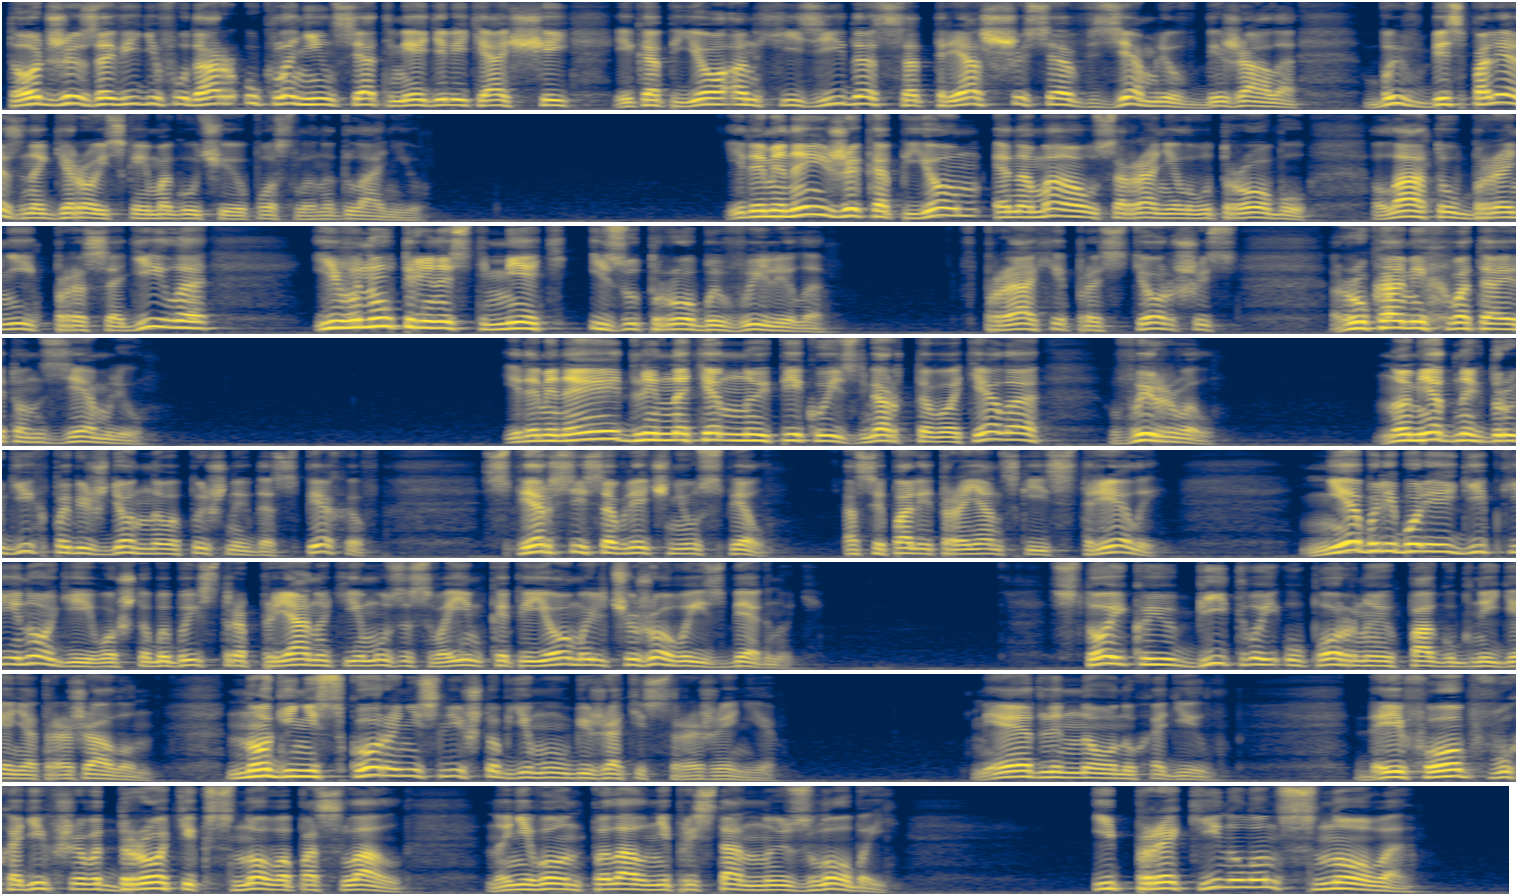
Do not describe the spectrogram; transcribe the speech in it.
Тот же, завидев удар, уклонился от меди летящей, и копье Анхизида, сотрясшися, в землю вбежало — быв бесполезно геройской могучую послана дланью. И Доминей же копьем Эномауса ранил в утробу, лату брони просадила, и внутренность медь из утробы вылила. В прахе простершись, руками хватает он землю. И Доминей длиннотенную пику из мертвого тела вырвал — но медных других побежденного пышных доспехов с Персии совлечь не успел. Осыпали троянские стрелы. Не были более гибкие ноги его, чтобы быстро прянуть ему за своим копьем или чужого избегнуть. Стойкою битвой упорную пагубный день отражал он. Ноги не скоро несли, чтобы ему убежать из сражения. Медленно он уходил. Да и Фоб в уходившего дротик снова послал. На него он пылал непрестанную злобой. И прокинул он снова.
